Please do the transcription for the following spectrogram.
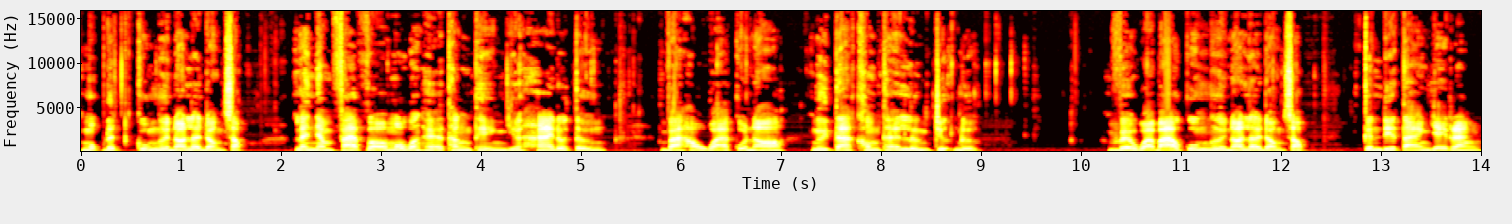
Mục đích của người nói lời đòn sóc là nhằm phá vỡ mối quan hệ thân thiện giữa hai đối tượng và hậu quả của nó người ta không thể lường trước được. Về quả báo của người nói lời đòn sóc, Kinh Địa Tạng dạy rằng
